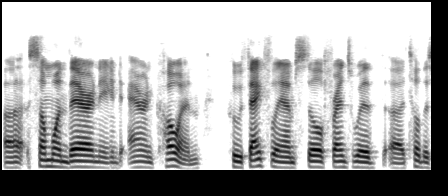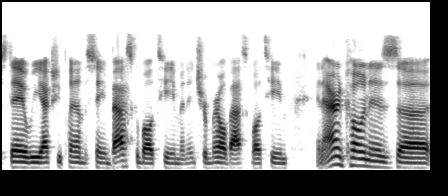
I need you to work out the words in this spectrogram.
uh, someone there named Aaron Cohen, who thankfully I'm still friends with uh, till this day. We actually play on the same basketball team, an intramural basketball team. And Aaron Cohen is, uh,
